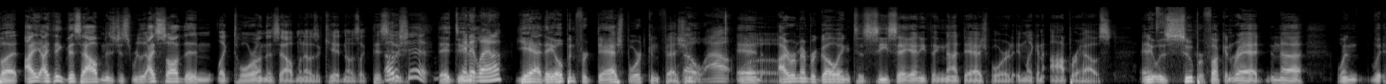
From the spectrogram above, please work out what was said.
But I, I think this album is just really. I saw them like tour on this album when I was a kid, and I was like, "This Oh is shit! They do In Atlanta? Yeah, they opened for Dashboard Confessional. Oh wow! And Whoa. I remember going to see Say Anything, not Dashboard, in like an opera house. And it was super fucking rad. And uh, when w-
